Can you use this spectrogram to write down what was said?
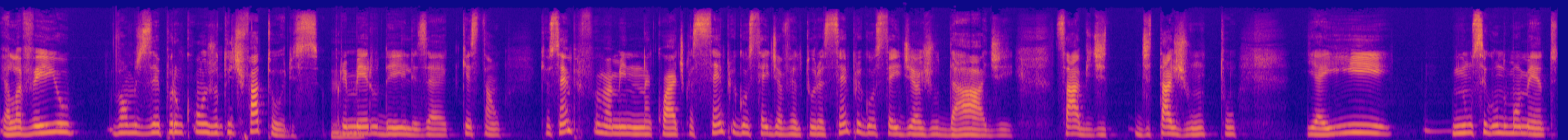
ela veio, vamos dizer, por um conjunto de fatores. O Uhum. primeiro deles é questão que eu sempre fui uma menina aquática, sempre gostei de aventura, sempre gostei de ajudar, de, sabe, de de estar junto. E aí, em um segundo momento,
